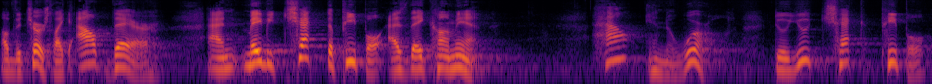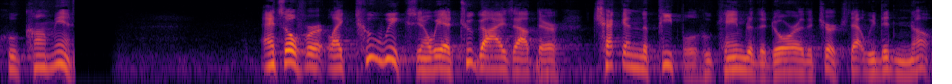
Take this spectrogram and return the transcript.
of the church, like out there, and maybe check the people as they come in. How in the world do you check people who come in? And so for like two weeks, you know, we had two guys out there checking the people who came to the door of the church that we didn't know.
